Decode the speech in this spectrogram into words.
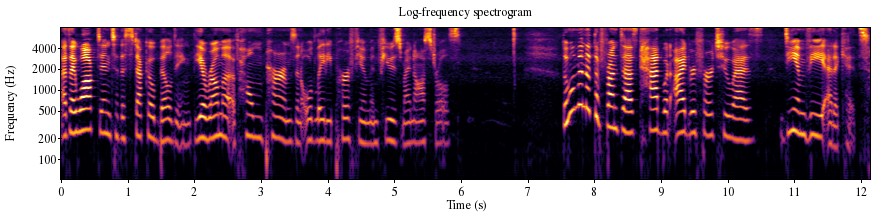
As I walked into the stucco building, the aroma of home perms and old lady perfume infused my nostrils. The woman at the front desk had what I'd refer to as DMV etiquette.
